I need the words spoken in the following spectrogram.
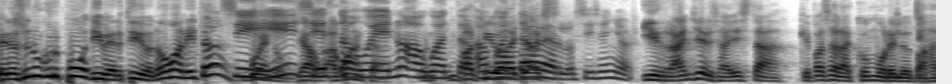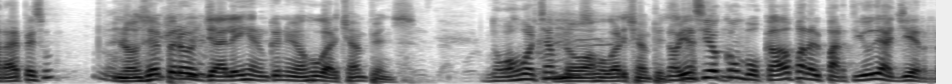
Pero es un grupo divertido, ¿no, Juanita? Sí, Bueno, o sea, sí está aguanta. bueno. Aguanta, un partido aguanta Ajax verlo, sí, señor. Y Rangers, ahí está. ¿Qué pasará con Morelos? ¿Bajará de peso? No sé, pero ya le dijeron que no iba a jugar Champions. ¿No va a jugar Champions? No va a jugar Champions. No había sido convocado para el partido de ayer.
